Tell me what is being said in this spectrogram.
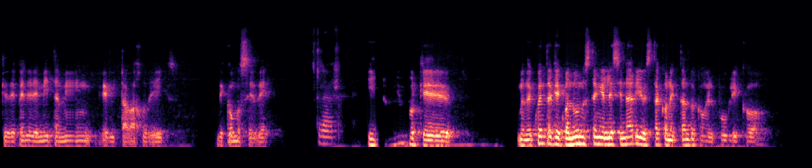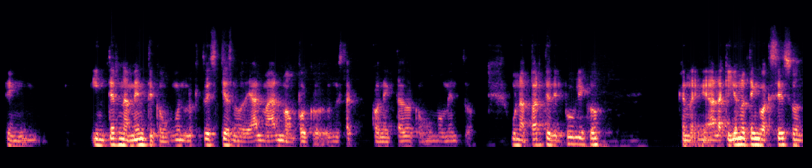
que depende de mí también el trabajo de ellos, de cómo se ve. Claro. Y también porque me doy cuenta que cuando uno está en el escenario está conectando con el público en- internamente, con bueno, lo que tú decías, ¿no? de alma a alma un poco, uno está conectado con un momento, una parte del público a la que yo no tengo acceso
